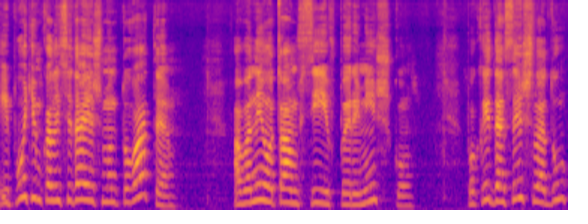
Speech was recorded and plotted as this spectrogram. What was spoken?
І потім, коли сідаєш монтувати, а вони отам всі в переміжку, поки дасиш ладу,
